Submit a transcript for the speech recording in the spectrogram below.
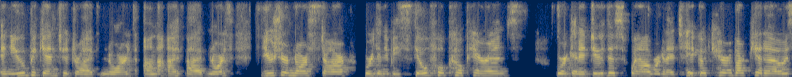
and you begin to drive north on the I 5, north, use your North Star. We're going to be skillful co parents. We're going to do this well. We're going to take good care of our kiddos.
